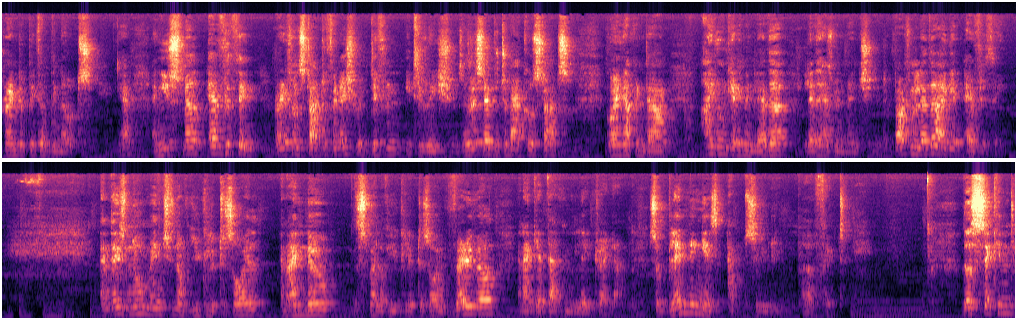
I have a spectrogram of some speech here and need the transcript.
trying to pick up the notes. Yeah, and you smell everything right from start to finish with different iterations. As I said, the tobacco starts going up and down. I don't get any leather. Leather has been mentioned. Apart from leather, I get everything. And there's no mention of eucalyptus oil, and I know the smell of eucalyptus oil very well, and I get that in the late dry down. So blending is absolutely perfect. The second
